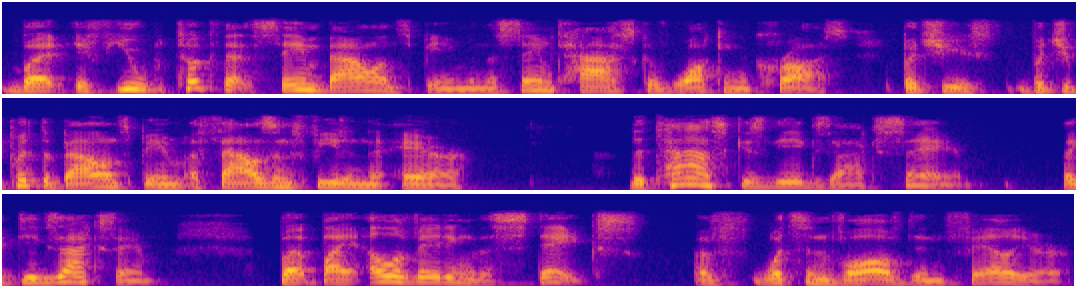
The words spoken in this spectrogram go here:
But if you took that same balance beam and the same task of walking across, but you but you put the balance beam a thousand feet in the air, the task is the exact same, like the exact same. But by elevating the stakes of what's involved in failure,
